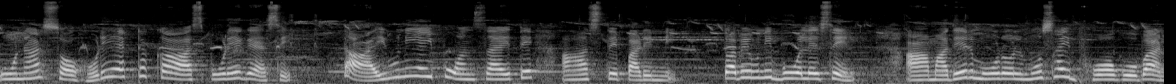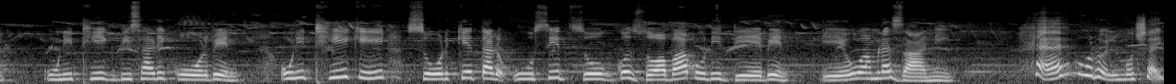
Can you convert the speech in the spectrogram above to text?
ওনার শহরে একটা কাজ পড়ে গেছে। তাই উনি এই পঞ্চায়েতে আসতে পারেননি। তবে উনি বলেছেন, আমাদের মোড়ল মশাই ভগবান। উনি ঠিক বিচারই করবেন। উনি ঠিকই চোরকে তার উচিত যোগ্য জবাব উনি দেবেন, এও আমরা জানি। হ্যাঁ মোড়ল মশাই,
